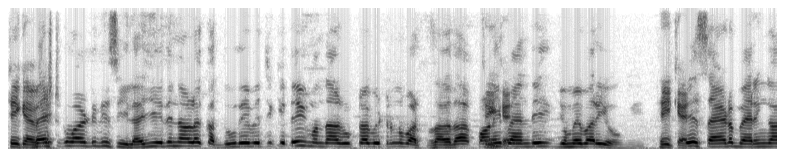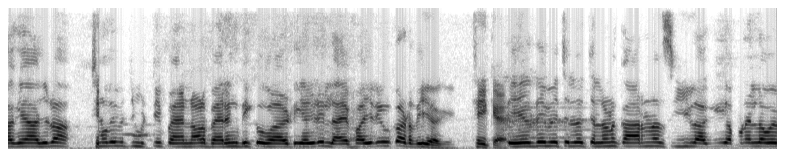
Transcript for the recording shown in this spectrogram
ਠੀਕ ਹੈ ਵੀਰੇ। ਬੈਸਟ ਕੁਆਲਿਟੀ ਦੀ ਸੀਲ ਹੈ ਜੀ। ਇਹਦੇ ਨਾਲ ਕੱਦੂ ਦੇ ਵਿੱਚ ਕਿਤੇ ਵੀ ਬੰਦਾ ਰੂਟਾਵੀਟਰ ਨੂੰ ਵਰਤ ਸਕਦਾ। ਪਾਣੀ ਠੀਕ ਹੈ। ਪੈਣ ਦੀ ਜ਼ਿੰਮੇਵਾਰੀ ਹੋਊਗੀ। ਠੀਕ ਹੈ ਇਹ ਜੀ। ਸਾਈਡ ਬੈਰਿੰਗ ਆ ਗਿਆ ਜਿਹੜਾ। ਉਹਦੇ ਵਿੱਚ ਮਿੱਟੀ ਪੈਣ ਨਾਲ ਬੈਰਿੰਗ ਦੀ ਕੁਆਲਿਟੀ ਆ ਜਿਹੜੀ ਲਾਈਫ ਆ ਜਿਹੜੀ ਉਹ ਘਟਦੀ ਹੈਗੀ। ਠੀਕ ਹੈ। ਤੇਲ ਦੇ ਵਿੱਚ ਚੱਲਣ ਕਾਰਨ ਸੀਲ ਆ ਗਈ ਆਪਣੇ ਲਵੇ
